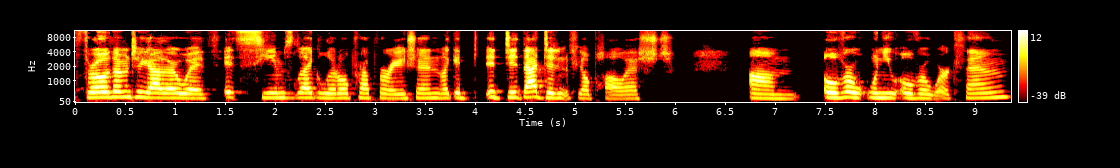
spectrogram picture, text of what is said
Throw them together with it seems like little preparation. Like it it did that didn't feel polished. Um over when you overwork them,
